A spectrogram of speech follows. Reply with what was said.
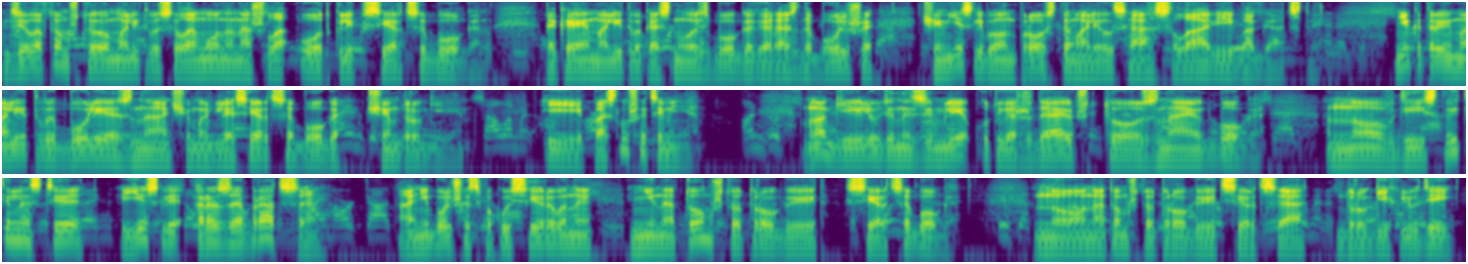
Дело в том, что молитва Соломона нашла отклик в сердце Бога. Такая молитва коснулась Бога гораздо больше, чем если бы он просто молился о славе и богатстве. Некоторые молитвы более значимы для сердца Бога, чем другие. И послушайте меня. Многие люди на земле утверждают, что знают Бога, но в действительности, если разобраться, они больше сфокусированы не на том, что трогает сердце Бога, но на том, что трогает сердца других людей.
